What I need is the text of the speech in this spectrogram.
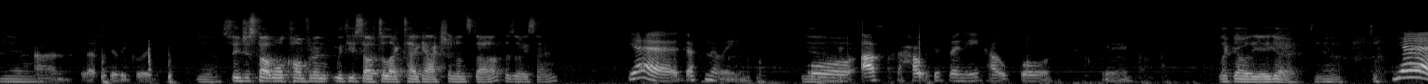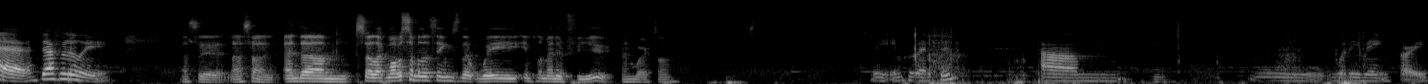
Yeah. Um, so that's really good. Yeah. So you just felt more confident with yourself to like take action on stuff, is what you're saying? Yeah, definitely. Yeah. Or ask for help if they need help, or you know. Let go of the ego. Yeah. yeah, definitely. That's it. Nice one. And um, so like, what were some of the things that we implemented for you and worked on? We implemented. Um, yeah. what do you mean? Sorry.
